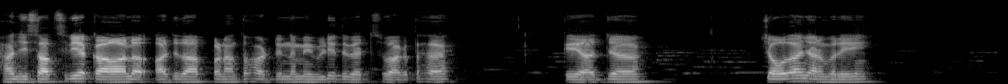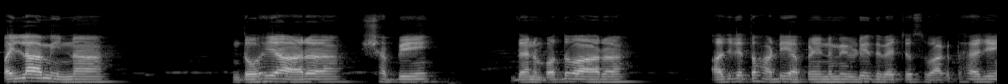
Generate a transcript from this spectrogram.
ਹਾਂਜੀ, ਸਤਿ ਸ੍ਰੀ ਅਕਾਲ। ਅੱਜ ਦਾ ਆਪਣਾ ਤੁਹਾਡੇ ਨਵੀਂ ਵੀਡੀਓ ਦੇ ਵਿੱਚ ਸਵਾਗਤ ਹੈ ਕਿ ਅੱਜ 14 ਜਨਵਰੀ, ਪਹਿਲਾ ਮਹੀਨਾ 2026 ਦਿਨ ਬੁੱਧਵਾਰ। ਅੱਜ ਦੇ ਤੁਹਾਡੀ ਆਪਣੀ ਨਵੀਂ ਵੀਡੀਓ ਦੇ ਵਿੱਚ ਸਵਾਗਤ ਹੈ ਜੀ।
